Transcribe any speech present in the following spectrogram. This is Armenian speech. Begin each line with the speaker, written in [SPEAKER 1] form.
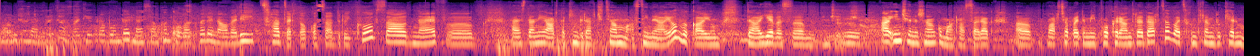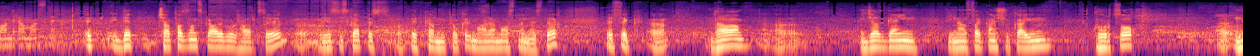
[SPEAKER 1] Այդտեղ այդ եվրոբոնդերն այս անգամ թողարկվել են ավելի ցածր տոկոսադրույքով, սա նաև Հայաստանի արտաքին գրավչության մասին է այո վկայում, դա եւս ինչ է նշանակում? առհասարակ վարչապետը մի փոքր անդրադարձա, բայց խնդրեմ դուք էլ մանրամասնեք։
[SPEAKER 2] Այդ դեպ չափազանց կարևոր հարց է, ես իսկապես պետքա մի փոքր մանրամասնեմ այստեղ։ Տեսեք, դա միջազգային ֆինանսական շուկայում գործող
